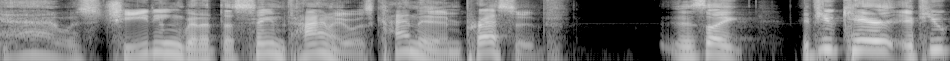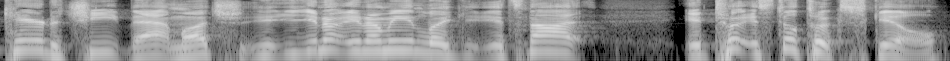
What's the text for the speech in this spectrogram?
yeah it was cheating but at the same time it was kind of impressive it's like if you care if you care to cheat that much you know you know what i mean like it's not it took it still took skill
